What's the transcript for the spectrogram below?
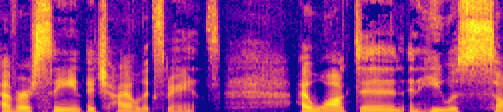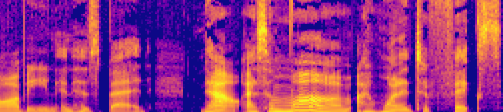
ever seen a child experience. I walked in and he was sobbing in his bed. Now, as a mom, I wanted to fix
